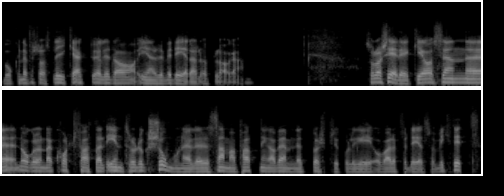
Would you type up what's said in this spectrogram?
Boken är förstås lika aktuell idag i en reviderad upplaga. Så Lars-Erik, ge oss en eh, någorlunda kortfattad introduktion eller sammanfattning av ämnet börspsykologi och varför det är så viktigt.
